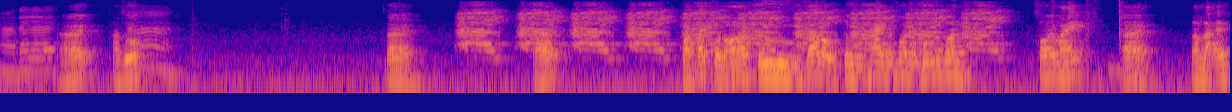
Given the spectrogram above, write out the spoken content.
À đây đây đây. đấy thả xuống. À, đây này. Đấy khoảng cách của nó là từ dao động từ 20 phân đến 40 phân so với máy đây làm lại đi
